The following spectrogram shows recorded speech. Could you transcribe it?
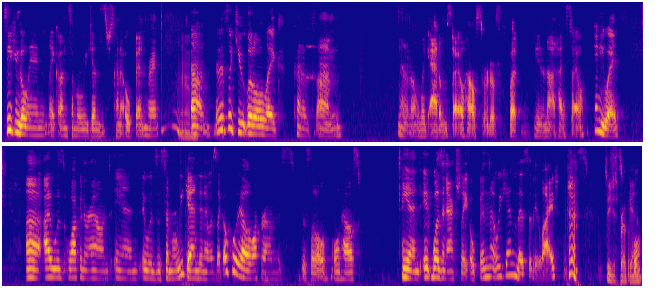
so you can go in like on summer weekends. It's just kind of open, right? Um, and it's a cute little like kind of um, I don't know, like Adam style house, sort of, but you know, not high style. Anyway, uh, I was walking around, and it was a summer weekend, and I was like, "Oh, cool, yeah, I'll walk around this this little old house." And it wasn't actually open that weekend. Said they lied, which So you just broke in.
